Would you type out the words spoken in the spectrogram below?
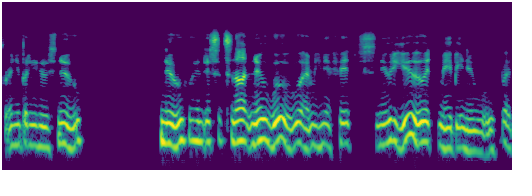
for anybody who's new. New, and it's, it's not new woo. I mean, if it's new to you, it may be new woo, but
